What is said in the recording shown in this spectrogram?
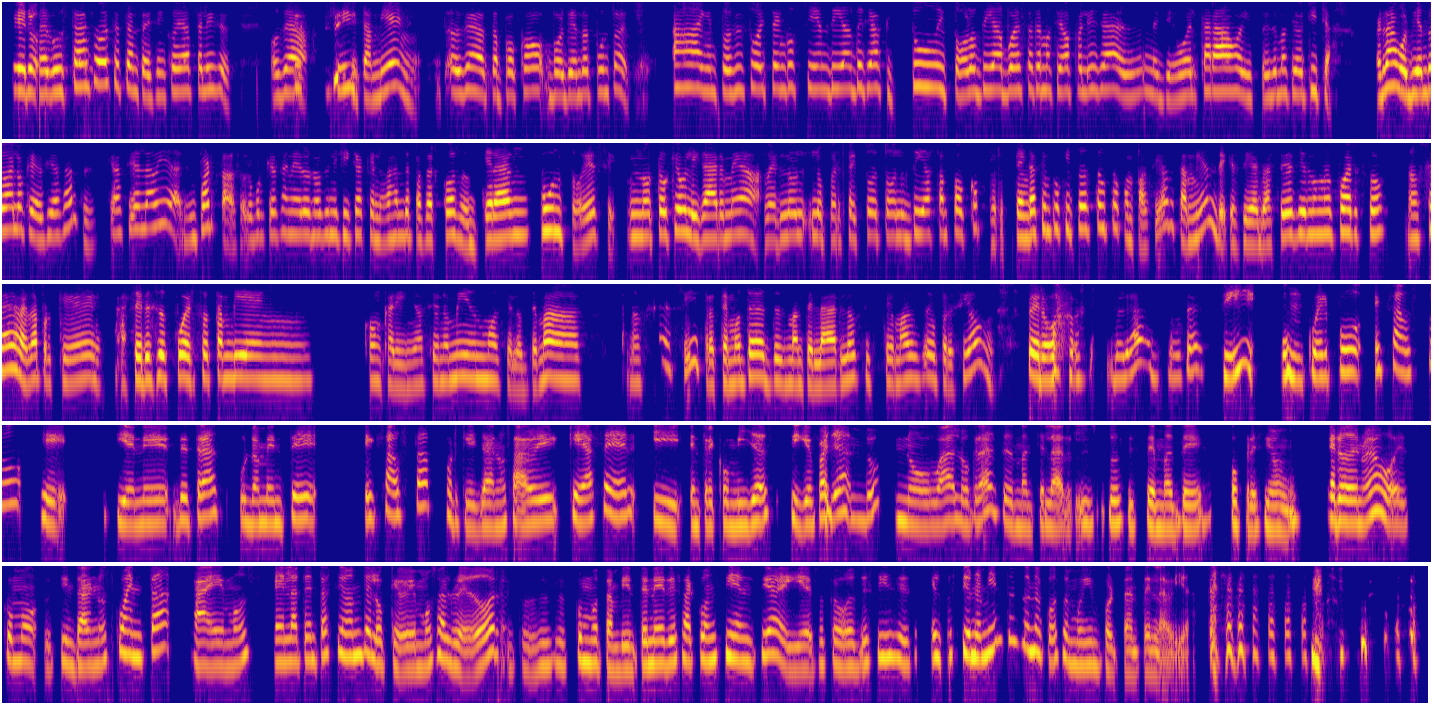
Pero, me gusta eso de 75 días felices. O sea, sí. y también, o sea, tampoco volviendo al punto de, ay, entonces hoy tengo 100 días de gratitud y todos los días voy a estar demasiado feliz, ya me llevo el carajo y estoy demasiado chicha. ¿Verdad? Volviendo a lo que decías antes, es que así es la vida, no importa, solo porque es enero no significa que no dejan de pasar cosas. Gran punto ese. No tengo que obligarme a ver lo, lo perfecto de todos los días tampoco, pero téngase un poquito de esta autocompasión también, de que si de verdad estoy haciendo un esfuerzo, no sé, ¿verdad? Porque hacer ese esfuerzo también con cariño hacia uno mismo, hacia los demás, no sé, sí, tratemos de desmantelar los sistemas de opresión, pero, ¿verdad? No sé. Sí, un cuerpo exhausto que tiene detrás una mente exhausta porque ya no sabe qué hacer y, entre comillas, sigue fallando, no va a lograr desmantelar los sistemas de opresión. Pero de nuevo, es como sin darnos cuenta, caemos en la tentación de lo que vemos alrededor. Entonces es como también tener esa conciencia y eso que vos decís, el cuestionamiento es una cosa muy importante en la vida.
